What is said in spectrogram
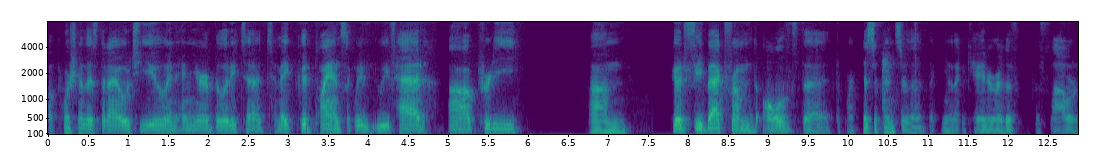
a portion of this that I owe to you and, and your ability to to make good plans. Like we've we've had uh, pretty um, good feedback from all of the, the participants or the, the you know the caterer, the the flower,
